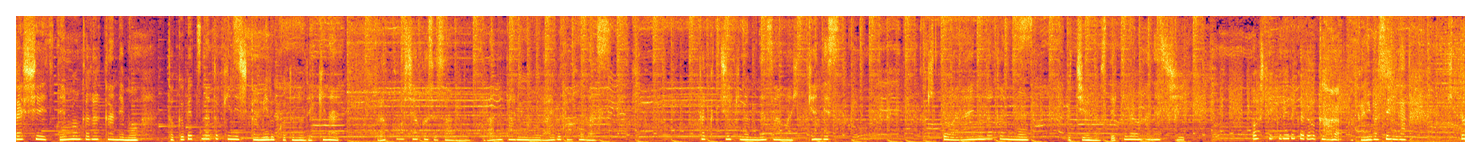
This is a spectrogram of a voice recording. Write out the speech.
明石市立天文科学館でも特別な時にしか見ることのできない村越博士さんのプラネタリウムライブパフォーマンス。各地域の皆さんは必見です。と笑いの中にも宇宙の素敵なお話をしてくれるかどうかは分かりませんがきっと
